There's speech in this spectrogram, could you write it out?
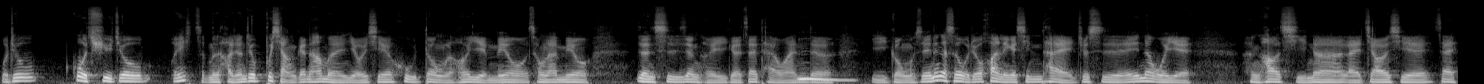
我就过去就哎、欸，怎么好像就不想跟他们有一些互动，然后也没有从来没有认识任何一个在台湾的义工，嗯、所以那个时候我就换了一个心态，就是哎、欸，那我也很好奇，那来交一些在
